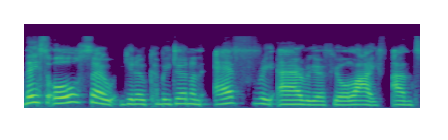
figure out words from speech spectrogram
this also, you know, can be done on every area of your life. And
